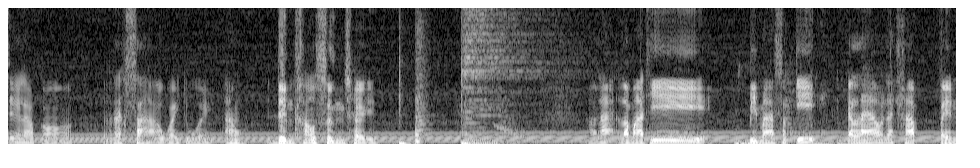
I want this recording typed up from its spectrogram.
เจอแล้วก็ รักษาเอาไว้ด้วย เอ้าดึงเข้าซึ้งเฉย เอาละเรามาที่บิมาสกิกันแล้วนะครับ เป็น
